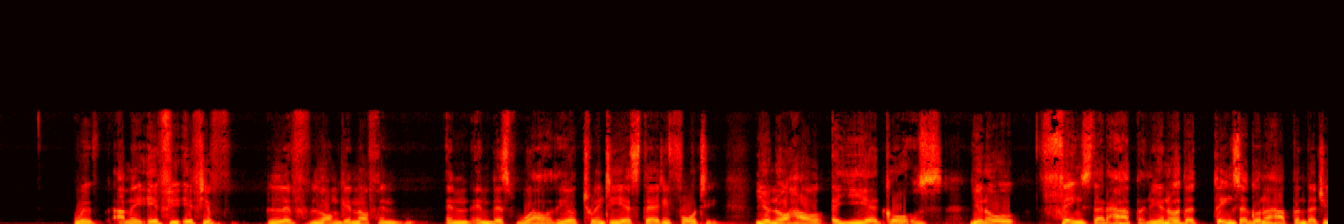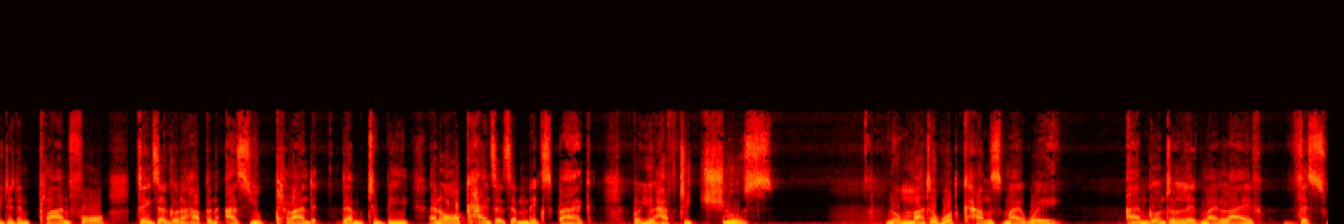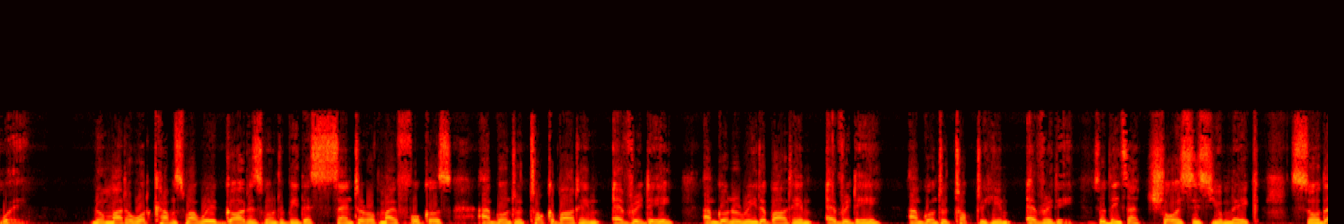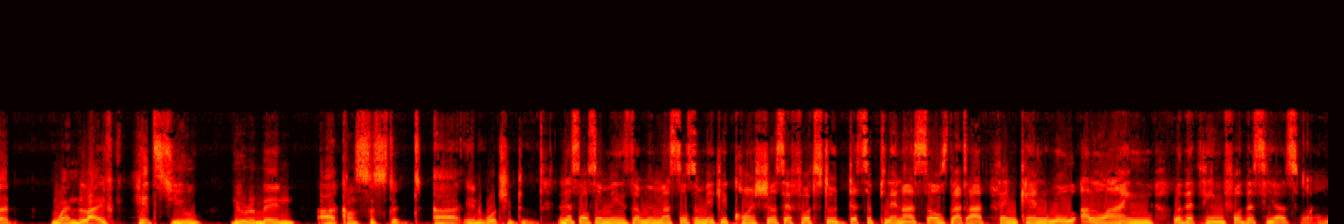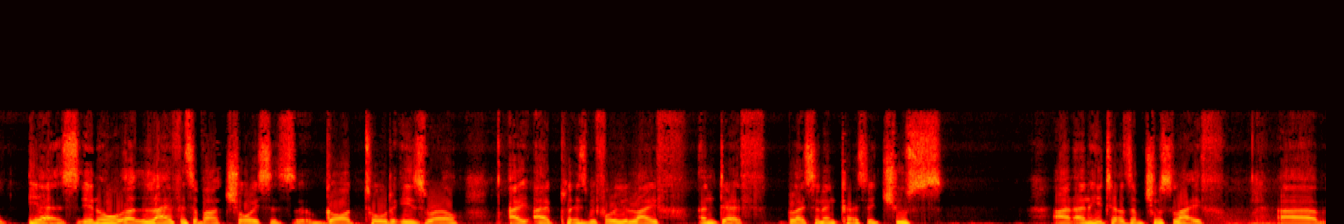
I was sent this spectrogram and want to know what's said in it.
we've, I mean, if you, if you've lived long enough in, in, in this world, you're 20 years, 30, 40, you know how a year goes. You know things that happen. You know that things are going to happen that you didn't plan for. Things are going to happen as you planned them to be, and all kinds. Of, it's a mixed bag. But you have to choose. No matter what comes my way, I'm going to live my life this way. No matter what comes my way, God is going to be the center of my focus. I'm going to talk about Him every day. I'm going to read about Him every day. I'm going to talk to Him every day. So these are choices you make so that when life hits you, you remain uh, consistent uh, in what you do. This also means that we must also make a conscious effort to discipline ourselves that our thinking will align with the theme for this year as well. Yes, you know, uh, life is about choices. God told Israel, I, I place before you life and death, blessing and cursing. Choose. And, and he tells them, choose life. Uh,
